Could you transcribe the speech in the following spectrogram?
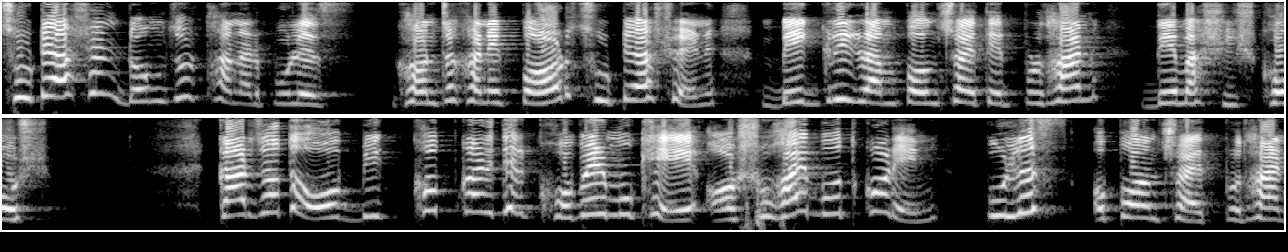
ছুটে আসেন ডোমজুর থানার পুলিশ। ঘণ্টাখানেক পর ছুটে আসেন বেগরি গ্রাম পঞ্চায়েতের প্রধান দেবাশিস ঘোষ। কার্যত বিক্ষোভকারীদের ক্ষোভের মুখে অসহায় বোধ করেন পুলিশ ও পঞ্চায়েত প্রধান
